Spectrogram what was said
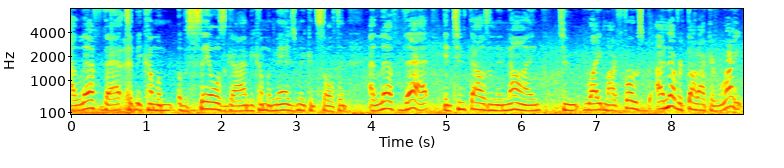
I left that to become a, a sales guy and become a management consultant. I left that in 2009 to write my first. I never thought I could write.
